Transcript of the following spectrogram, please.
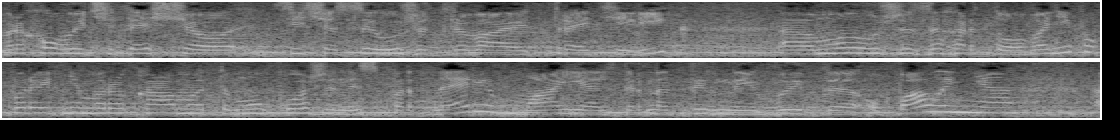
враховуючи те, що ці часи вже тривають третій рік, ми вже загартовані попередніми роками, тому кожен із партнерів має альтернативний вид опалення е,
